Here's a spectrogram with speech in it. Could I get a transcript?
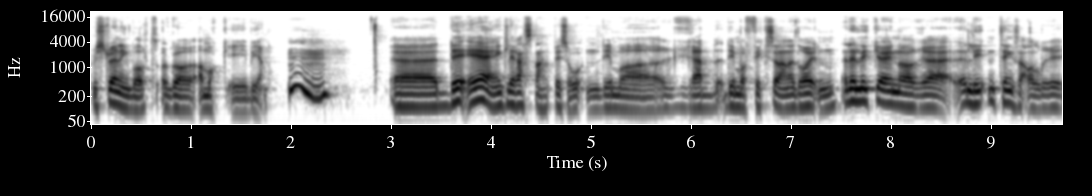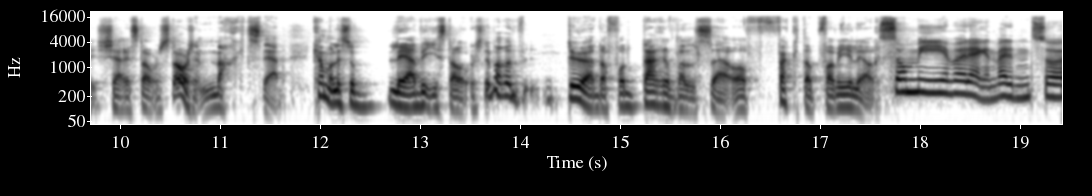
restraining bolt og går amok i byen. Eh, det er egentlig resten av episoden. De må, redde, de må fikse denne droiden. Det er litt gøy når uh, En liten ting som aldri skjer i Star Wars. Star Wars er et mørkt sted. Hvem har lyst til å leve i Star Wars? Det er bare død og fordervelse og fucked up familier. Som i vår egen verden, så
